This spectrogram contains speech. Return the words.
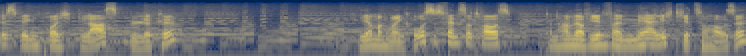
Deswegen brauche ich Glasblöcke. Hier machen wir ein großes Fenster draus. Dann haben wir auf jeden Fall mehr Licht hier zu Hause.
